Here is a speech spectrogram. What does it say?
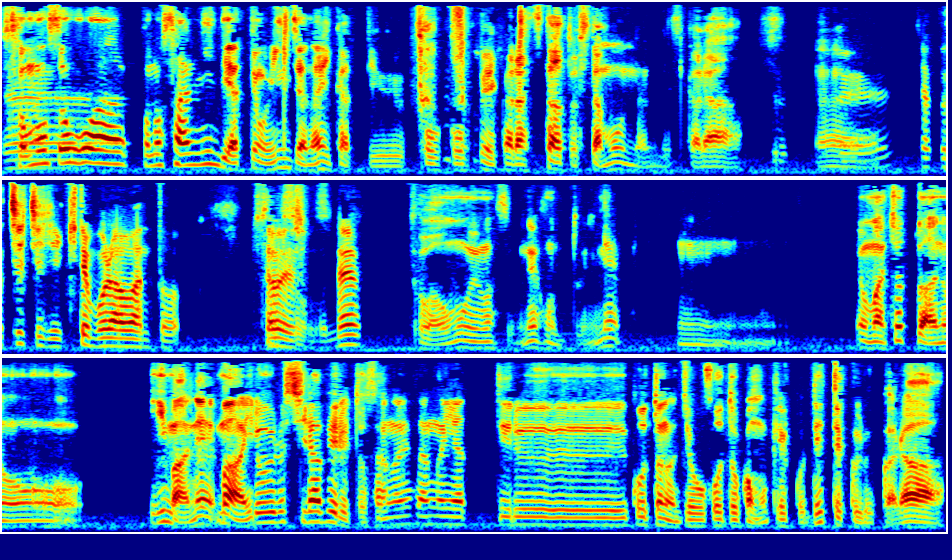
ね。そもそもはこの3人でやってもいいんじゃないかっていう方向性からスタートしたもんなんですから、うんね、ちゃんと父に来てもらわんと、ダメですもんね。とは思いますよね、本当にね。うん。でもまあちょっとあのー今ね、まあいろいろ調べると、佐賀さんがやってることの情報とかも結構出てくるから、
